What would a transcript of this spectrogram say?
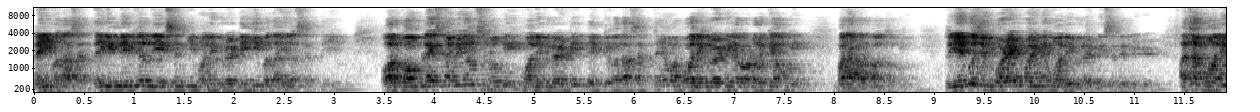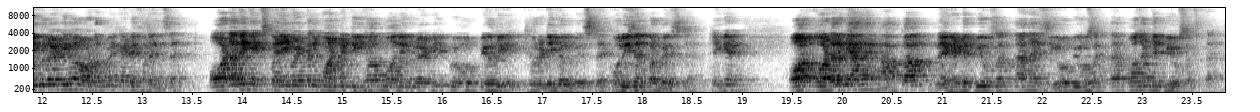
नहीं बता सकते। इंडिविजुअल रिएक्शन की मॉलिकुलरिटी ही बताई जा सकती है। और कॉम्प्लेक्स में भी हम की मॉलिकुलरिटी देख के बता सकते हैं। और मॉलिकुलरिटी और ऑर्डर क्या होगी? बराबर बात होगी। तो ये कुछ इंपॉर्टेंट पॉइंट है मॉलिकुलरिटी से रिलेटेड अच्छा मॉलिकुलरिटी और ऑर्डर में क्या डिफरेंस है? ऑर्डर एक एक्सपेरिमेंटल क्वांटिटी है और मॉलिकुलरिटी प्योरली थ्योरेटिकल बेस्ड है कोलिजन पर बेस्ड है, ठीक है? और ऑर्डर क्या है? आपका नेगेटिव भी हो सकता है ज़ीरो भी हो सकता है पॉजिटिव भी हो सकता है।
